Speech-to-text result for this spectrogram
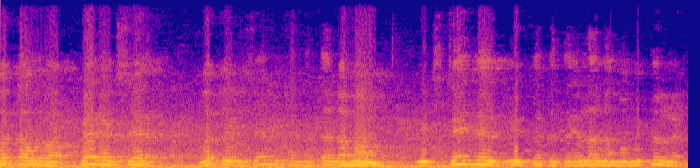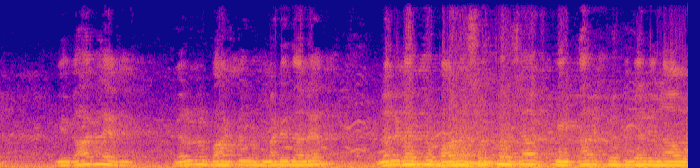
ಮತ್ತು ಅವರ ಪೇರೆಂಟ್ಸ್ ಮತ್ತು ಇಲ್ಲಿ ಸೇರಿರ್ತಕ್ಕಂಥ ನಮ್ಮ ಈ ಸ್ಟೇಜ್ನಲ್ಲಿ ಇರ್ತಕ್ಕಂಥ ಎಲ್ಲ ನಮ್ಮ ಮಿತ್ರರೇ, ಈಗಾಗಲೇ ಎಲ್ಲರೂ ಭಾಷಣಗಳು ಮಾಡಿದ್ದಾರೆ. ನನಗಂತೂ ಬಹಳ ಸಂತೋಷ. ಈ ಕಾರ್ಯಕ್ರಮದಲ್ಲಿ ನಾವು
